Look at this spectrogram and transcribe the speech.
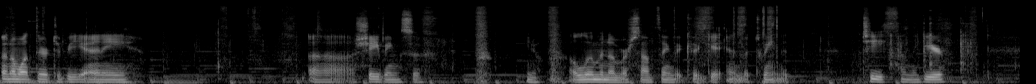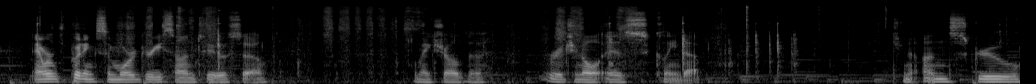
I don't want there to be any uh, shavings of, you know, aluminum or something that could get in between the teeth on the gear. And we're putting some more grease on too, so we'll make sure all the original is cleaned up. Just gonna unscrew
